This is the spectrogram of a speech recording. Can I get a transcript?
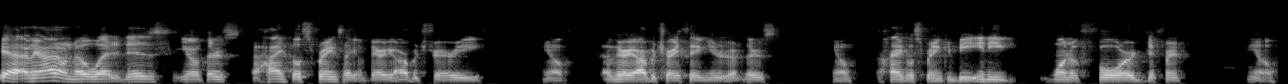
Yeah, I mean, I don't know what it is. You know, there's a high ankle sprain is like a very arbitrary, you know, a very arbitrary thing. You're, there's, you know, a high ankle sprain could be any one of four different, you know,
